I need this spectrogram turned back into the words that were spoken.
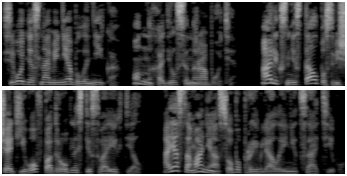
Сегодня с нами не было Ника, он находился на работе. Алекс не стал посвящать его в подробности своих дел, а я сама не особо проявляла инициативу.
